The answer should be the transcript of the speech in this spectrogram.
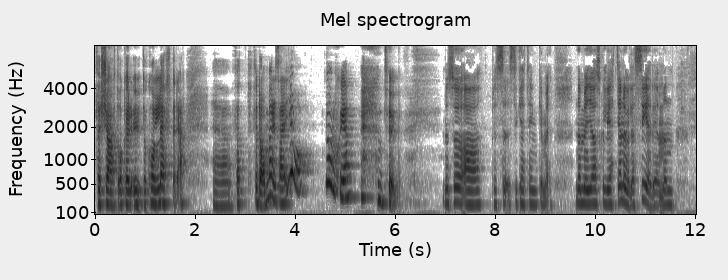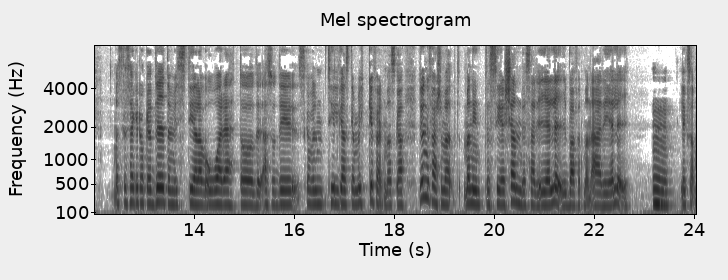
försökt åka ut och kolla efter det. Eh, för, att, för dem är det så här, ja, norrsken, typ. Men så, ja precis, det kan jag tänka mig. Nej men jag skulle jättegärna vilja se det men man ska säkert åka dit en viss del av året och det, alltså det ska väl till ganska mycket för att man ska... Det är ungefär som att man inte ser kändisar i LA bara för att man är i LA. Mm. Liksom.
